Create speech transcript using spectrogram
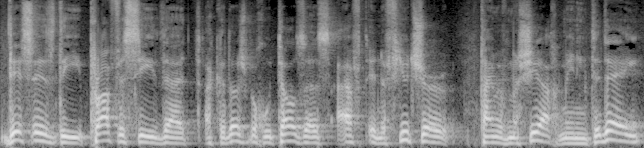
this is the prophecy that Akadosh Baruch Hu tells us after, in the future time of Mashiach, meaning today,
